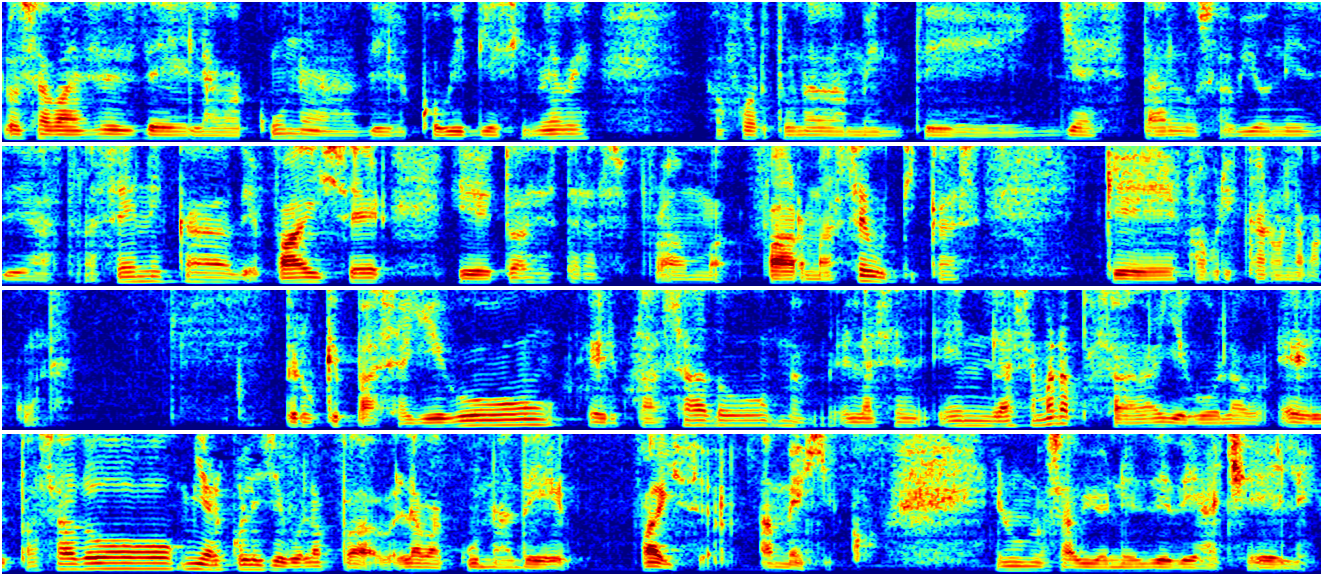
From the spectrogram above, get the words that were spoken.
los avances de la vacuna del COVID-19 Afortunadamente ya están los aviones de AstraZeneca, de Pfizer y de todas estas farmacéuticas que fabricaron la vacuna. Pero ¿qué pasa? Llegó el pasado, en la, en la semana pasada llegó la, el pasado miércoles llegó la, la vacuna de Pfizer a México en unos aviones de DHL.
